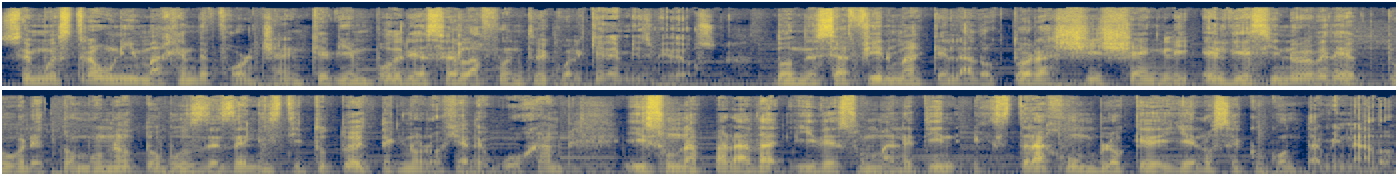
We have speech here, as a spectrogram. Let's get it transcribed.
Se muestra una imagen de 4chan que bien podría ser la fuente de cualquiera de mis videos, donde se afirma que la doctora Shi Shengli el 19 de octubre tomó un autobús desde el Instituto de Tecnología de Wuhan, hizo una parada y de su maletín extrajo un bloque de hielo seco contaminado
